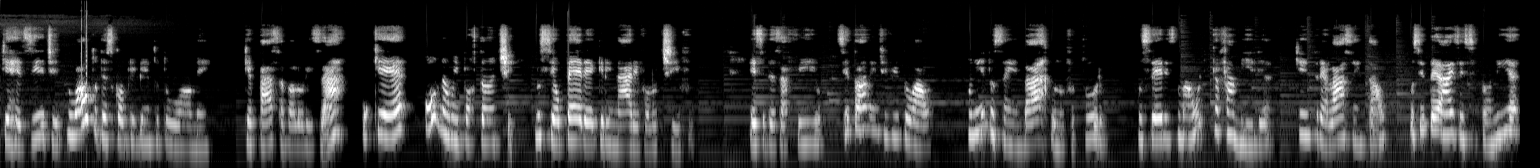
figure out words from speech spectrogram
que reside no autodescobrimento do homem, que passa a valorizar o que é ou não importante no seu peregrinar evolutivo. Esse desafio se torna individual, unindo sem embargo no futuro os seres numa única família que entrelaça então os ideais em sintonia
